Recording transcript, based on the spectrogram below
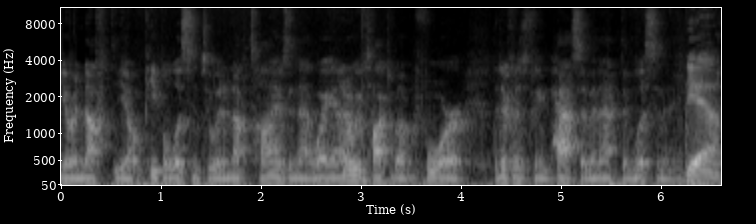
you know, enough, you know, people listen to it enough times in that way. And I know we've talked about before the difference between passive and active listening. Yeah.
